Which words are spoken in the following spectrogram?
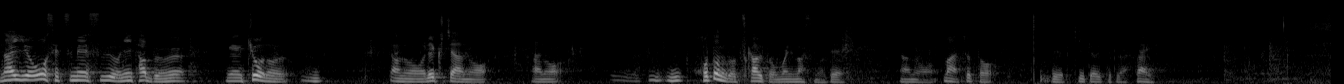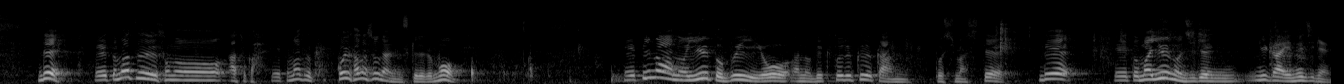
内容を説明するのに多分、今日のあのレクチャーのあのほとんど使うと思いますのであの、まあ、ちょっと、聞いておいてください。で、えー、とまずそのあそうか、えー、とまずこういう話なんですけれども、えー、と今あの U と V をあのベクトル空間としましてで、えーとまあ、U の次元が N 次元、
